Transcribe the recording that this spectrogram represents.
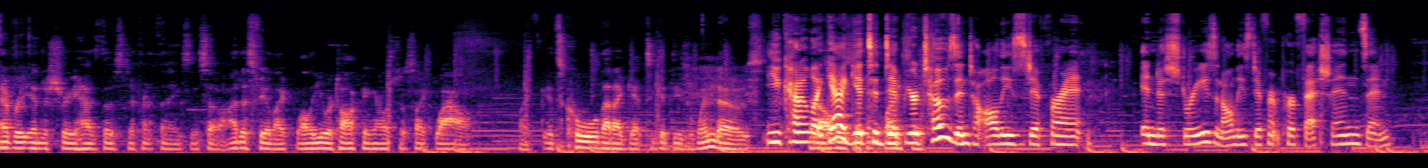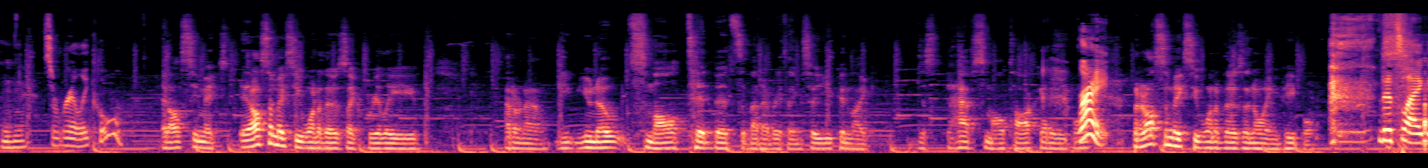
every industry has those different things and so i just feel like while you were talking i was just like wow like it's cool that i get to get these windows you kind of like yeah get to different dip your toes into all these different industries and all these different professions and Mm-hmm. it's really cool. It also makes it also makes you one of those like really i don't know you, you know small tidbits about everything so you can like just have small talk at any point. Right. but it also makes you one of those annoying people. That's like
